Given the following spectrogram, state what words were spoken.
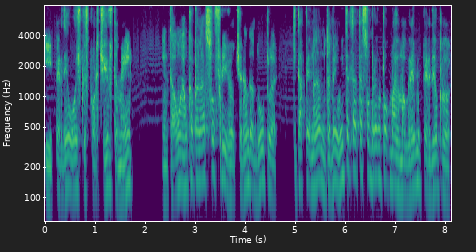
E perdeu hoje para o esportivo também. Então é um campeonato sofrível, tirando a dupla que está penando também. O Inter está até sobrando um pouco mais, mas o Grêmio perdeu para o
